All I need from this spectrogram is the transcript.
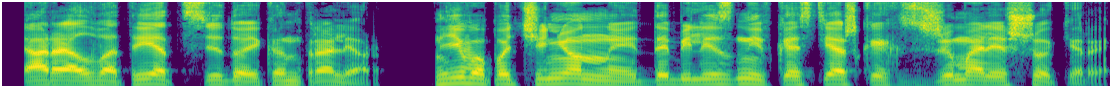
— орал в ответ седой контролер. Его подчиненные до белизны в костяшках сжимали шокеры.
